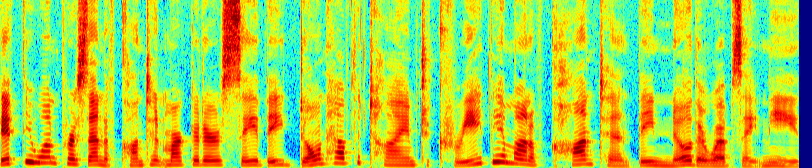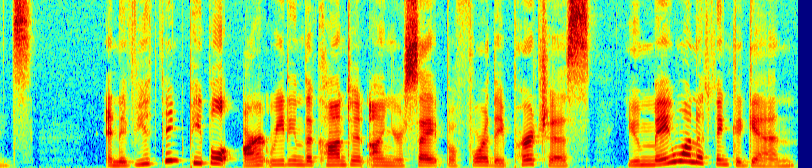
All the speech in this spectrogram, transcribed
51% of content marketers say they don't have the time to create the amount of content they know their website needs. And if you think people aren't reading the content on your site before they purchase, you may want to think again.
